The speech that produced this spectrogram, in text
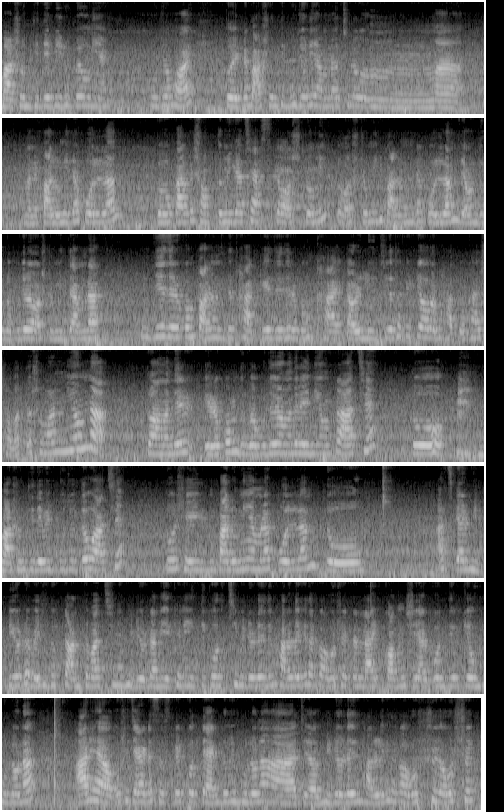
বাসন্তী দেবী রূপে উনি এক পুজো হয়। তো এটা বাসন্তী পুজোরই আমরা ছিল মানে পালুনিটা করলাম। তো কালকে সপ্তমী গেছে আজকে অষ্টমী। তো অষ্টমীর পালুনিটা করলাম। যেমন দুর্গাপুজোর অষ্টমীতে আমরা যে যেরকম পালনিতে থাকে, যে যেরকম খায়, কারোর লুচিও থাকে, কেউ আবার ভাতও খায়, সবার তো সমান নিয়ম না। তো আমাদের এরকম দুর্গাপুজোয় আমাদের এই নিয়মটা আছে। তো বাসন্তী দেবীর পুজোতেও আছে। তো সেই পালনই আমরা করলাম। তো আজকে আর ভিডিওটা বেশি দূর টানতে পারছি না। ভিডিওটা আমি এখানে ইতি করছি। ভিডিওটা যদি ভালো লেগে থাকে, অবশ্যই একটা লাইক কমেন্ট শেয়ার করে দিও। কেউ ভুলো না। আর হ্যাঁ অবশ্যই চ্যানেলটা সাবস্ক্রাইব করতে একদমই ভুলো না। আর ভিডিওটা যদি ভালো লেগে থাকে, অবশ্যই অবশ্যই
